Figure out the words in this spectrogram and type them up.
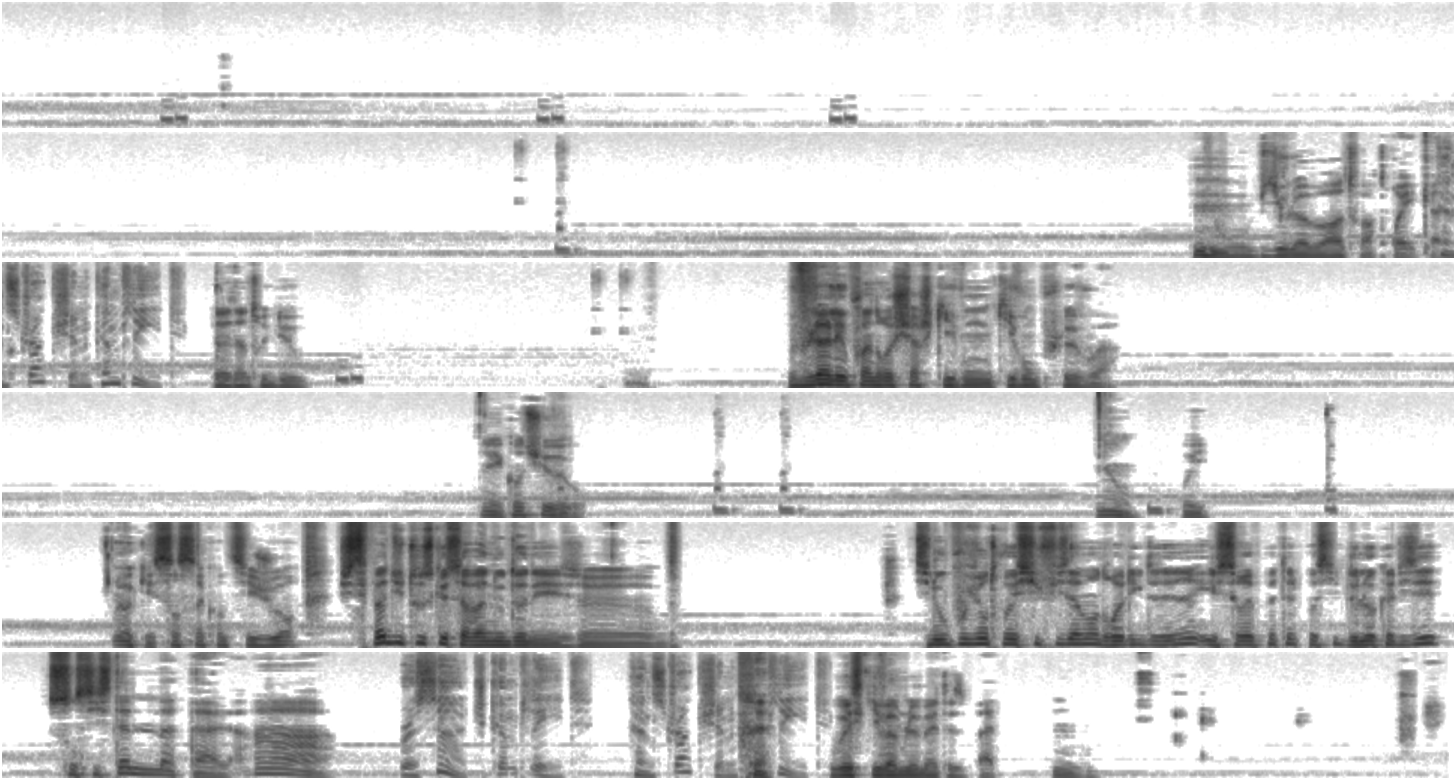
biolaboratoire 3 et 4. Construction complete. Ça va être un truc de ouf. V'là les points de recherche qui vont, qui vont pleuvoir. Allez, quand tu veux, gros. Non, oui. Ok, 156 jours. Je sais pas du tout ce que ça va nous donner. Je... Si nous pouvions trouver suffisamment de reliques de Dédain, il serait peut-être possible de localiser son système natal. Ah Research complete. Construction complete. Où est-ce qu'il va me le mettre, ce bat? Hmm.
